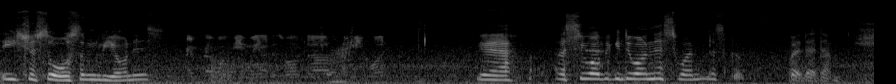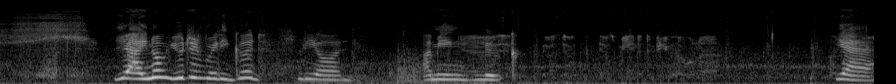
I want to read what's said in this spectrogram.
He's just awesome, Leon is. Remember what game we had as well, Dad? We won. Yeah. Let's see what we can do on this one. Let's go. Put that down. Yeah, I know you did really good, Leon. I mean, Luke. It was, it was, it was me and the computer, wasn't it? Yeah. Uh, some random, let's say some random Yeah.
